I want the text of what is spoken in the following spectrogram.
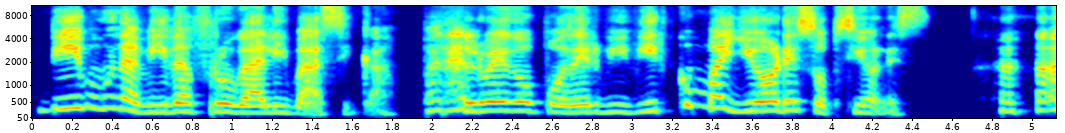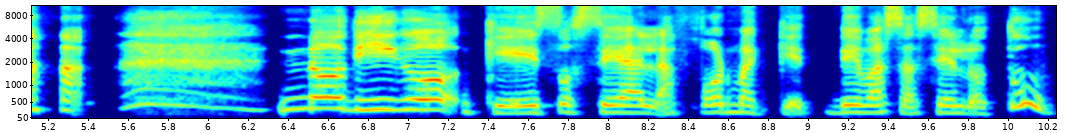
Vive una vida frugal y básica para luego poder vivir con mayores opciones. no digo que eso sea la forma que debas hacerlo tú,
